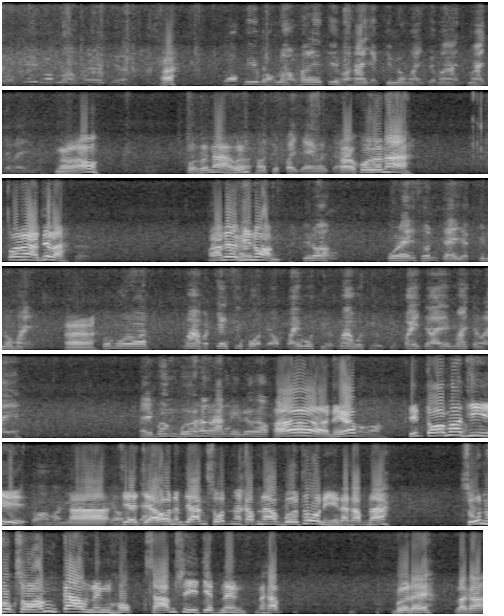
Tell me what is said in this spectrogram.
บอกพี่บอกน้องให้ที่ละ ฮะ บอก พี่บอกน้องให้ที่มาให้อยากกินหน่อใหม่จะมามาจากไหนเนี่ยำเหงาโฆษณาเบิ้งเขาจะไปใหญ่มาจากอ่าโฆษณาโฆษณาเด้อล่ะเออมาเด้อพี่น้องพี่น้องผู้ใดสนใจอยากกินหน่อใหม่เออสมมติว่ามาบัดแจ้งซื้อโพดเดี๋ยวไปบ่ถือมาบ่ถือสิไปจากไหนมาจากไหนให้เบิ้งเบอร์ข้างหลังนี่เด้อครับเออนี่ครับ ติดต่อมาที่ ติดต่อมานี่อ่าเสียแจ๋วน้ำยางสดนะครับนะเบอร์โทรนี่นะครับนะ 0 6 2 9 1 6 3 4 7 1 นะครับ เบอร์ไหนแล้วก็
